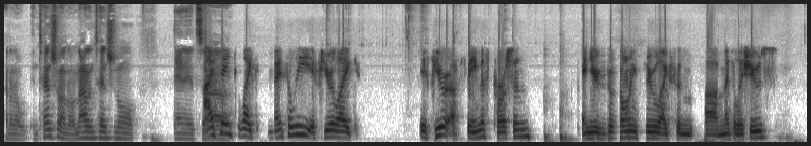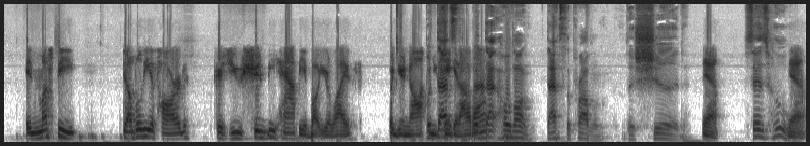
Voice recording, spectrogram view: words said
I don't know, intentional, I don't know, not intentional, and it's. Uh, I think like mentally, if you're like, if you're a famous person and you're going through like some uh, mental issues, it must be doubly as hard because you should be happy about your life, but you're not. but you that's can't get out of but that. Hold on, that's the problem. The should Yeah, says who? yeah.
